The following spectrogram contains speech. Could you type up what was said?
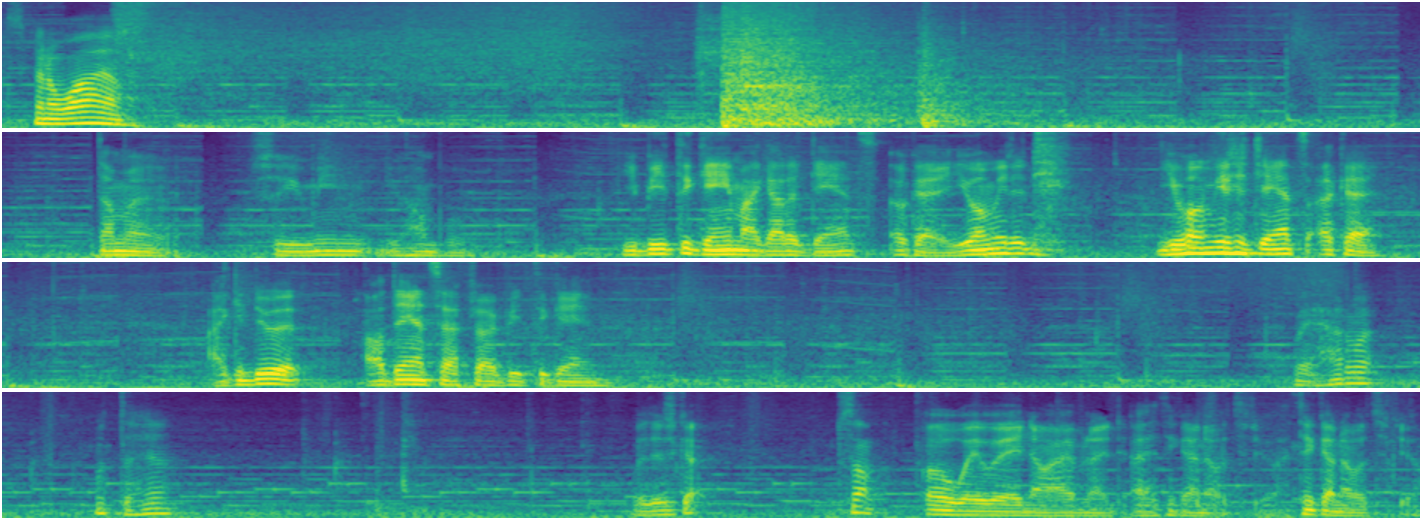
It's been a while. Dumb. So you mean you humble? You beat the game. I gotta dance. Okay. You want me to? you want me to dance? Okay. I can do it. I'll dance after I beat the game. Wait, how do I... What the hell? Wait, there's got... Some... Oh, wait, wait, no, I have an idea. I think I know what to do. I think I know what to do.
